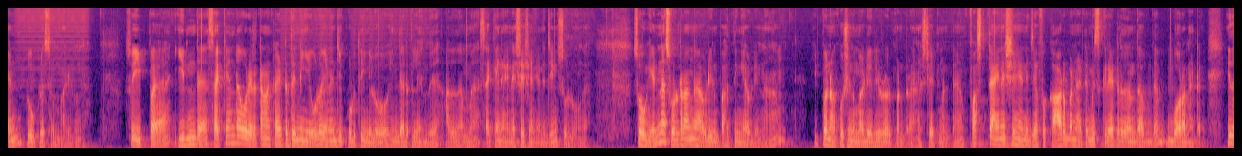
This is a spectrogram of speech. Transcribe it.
என் டூ ப்ளஸ் மாறிடுங்க. ஸோ இப்போ இந்த செகண்டாக ஒரு எலக்ட்ரானை கழட்டத்துக்கு நீங்கள் எவ்வளோ எனர்ஜி கொடுத்தீங்களோ இந்த இடத்துலேருந்து அது நம்ம செகண்ட் அயனைசேஷன் எனர்ஜின்னு சொல்லுவாங்க. ஸோ அவங்க என்ன சொல்கிறாங்க அப்படின்னு பார்த்தீங்க அப்படின்னா இப்போ நான் கொஷின் மறுபடியும் ரீரோட் பண்ணுறேன் ஸ்டேட்மெண்ட்டை first ionization energy of carbon atom is greater than of the boron atom இது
